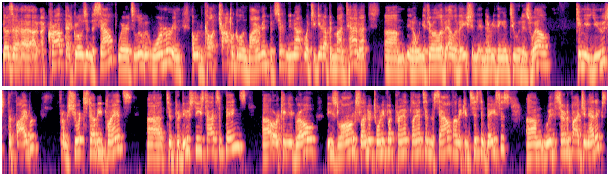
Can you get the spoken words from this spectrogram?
does a, a, a, crop that grows in the south where it's a little bit warmer and I wouldn't call it tropical environment, but certainly not what you get up in Montana. Um, you know, when you throw all of elevation and everything into it as well, can you use the fiber from short stubby plants uh, to produce these types of things? Uh, or can you grow these long, slender 20 foot plant plants in the South on a consistent basis um, with certified genetics?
